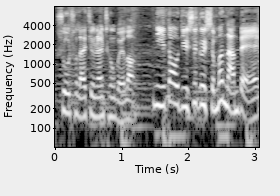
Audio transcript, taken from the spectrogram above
说出来竟然成为了你到底是个什么南北。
